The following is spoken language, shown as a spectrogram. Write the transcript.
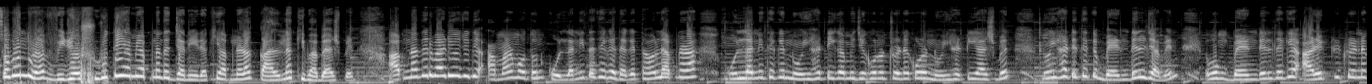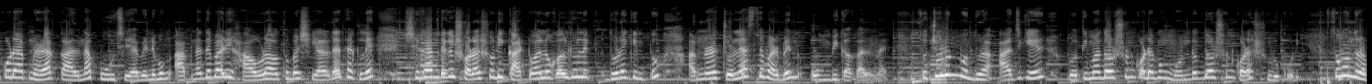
সো বন্ধুরা ভিডিওর শুরুতেই আমি আপনাদের জানিয়ে রাখি, আপনারা কালনা কীভাবে আসবেন? আপনাদের বাড়িও যদি আমার মতন কল্যাণীতে থেকে থাকে, তাহলে আপনারা কল্যাণী থেকে নৈহাটিগামী যে কোনো ট্রেনে করে নৈহাটি আসবেন। নৈহাটি থেকে ব্যান্ডেল যাবেন এবং ব্যান্ডেল থেকে আরেকটি ট্রেনে করে আপনারা কালনা পৌঁছে যাবেন এবং আপনাদের বাড়ি হাওড়া অথবা শিয়ালদায় থাকলে সেখান থেকে সরাসরি কাটোয়া লোকাল ধরে ধরে কিন্তু আপনারা চলে আসতে পারবেন অম্বিকা কালনায়। তো চলুন বন্ধুরা, আজকের প্রতিমা দর্শন করা এবং মণ্ডপ দর্শন করা শুরু করি। তো বন্ধুরা,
